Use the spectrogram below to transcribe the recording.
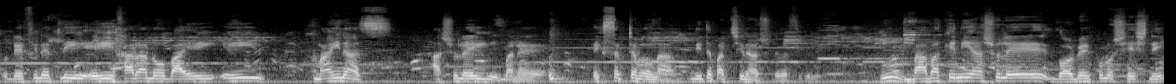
তো ডেফিনেটলি এই হারানো বা এই এই মাইনাস আসলেই মানে অ্যাকসেপ্টেবল না, নিতে পারছি না আসলে বেসিক্যালি বাবাকে নিয়ে আসলে গর্বের কোনো শেষ নেই।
